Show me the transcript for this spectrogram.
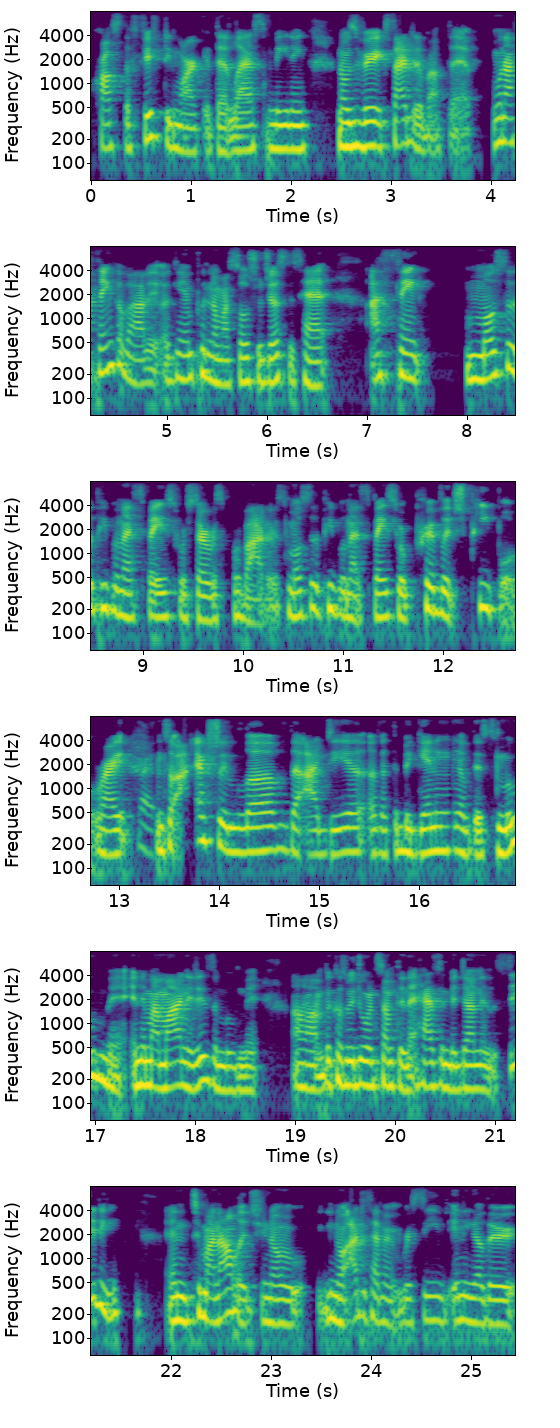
crossed the 50 mark at that last meeting, and I was very excited about that. When I think about it, again, putting on my social justice hat, I think most of the people in that space were service providers. Most of the people in that space were privileged people, right? right? And so I actually love the idea of at the beginning of this movement, and in my mind, it is a movement um, because we're doing something that hasn't been done in the city. And to my knowledge, you know, you know, I just haven't received any other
